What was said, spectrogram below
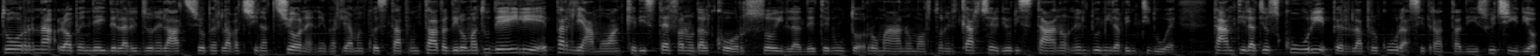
torna l'Open Day della Regione Lazio per la vaccinazione. Ne parliamo in questa puntata di Roma Today e parliamo anche di Stefano Dal Corso, il detenuto romano morto nel carcere di Oristano nel 2022. Tanti lati oscuri, per la procura si tratta di suicidio,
